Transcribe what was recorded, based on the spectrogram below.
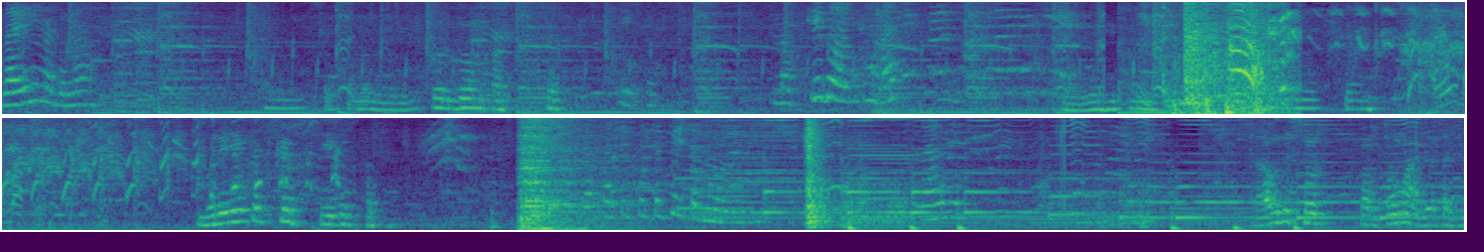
जाईल ना तुला? दोन खा चल. नक्की दोन खाणार बरं एकच कर एकच खातो त्यासाठी कुठे पीठ. राहू दे सोड करतो माझ्यासाठी.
